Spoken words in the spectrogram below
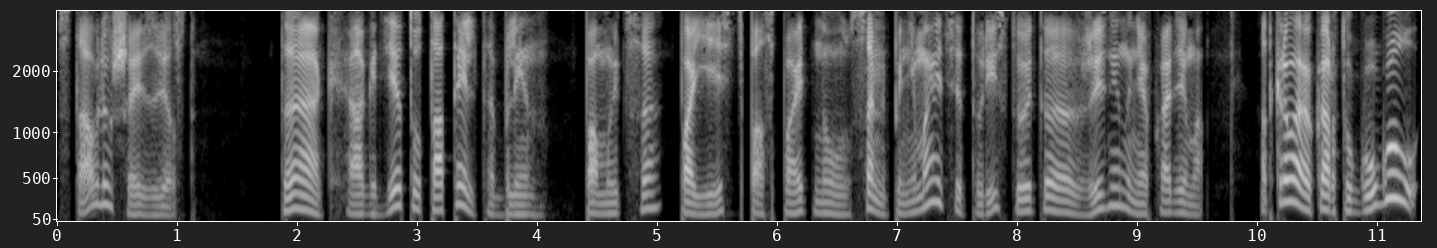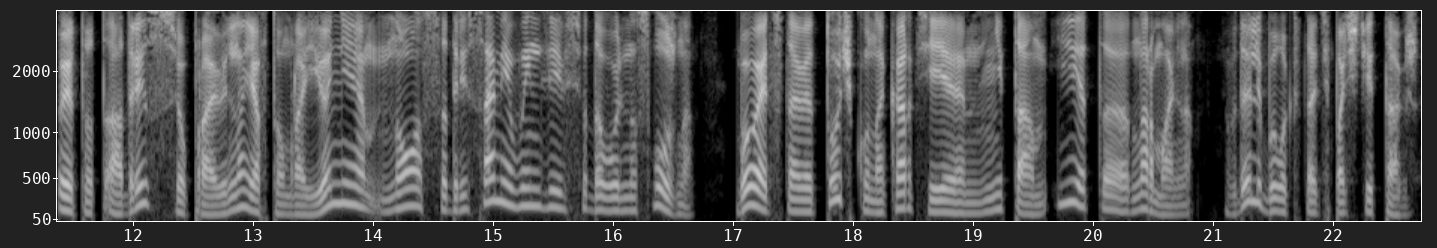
Ставлю 6 звезд. Так, а где тут отель-то, блин? Помыться, поесть, поспать, ну, сами понимаете, туристу это жизненно необходимо. Открываю карту Google, этот адрес, все правильно, я в том районе, но с адресами в Индии все довольно сложно. Бывает, ставят точку на карте не там, и это нормально. В Дели было, кстати, почти так же.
